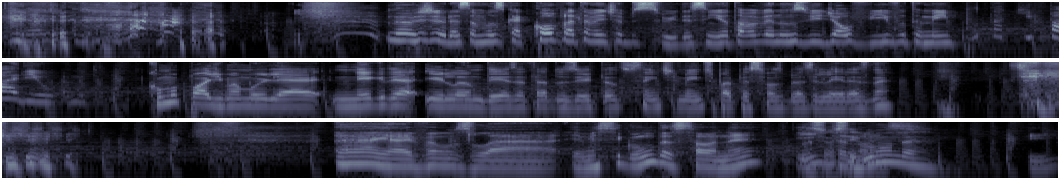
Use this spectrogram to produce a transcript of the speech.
Não, juro, essa música é completamente absurda, assim. Eu tava vendo uns vídeos ao vivo também. Puta que pariu. É muito. Como pode uma mulher negra irlandesa traduzir tantos sentimentos para pessoas brasileiras, né? Ai, ai, vamos lá. É minha segunda só, né? Essa é a Eita, segunda. nós. Ih,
